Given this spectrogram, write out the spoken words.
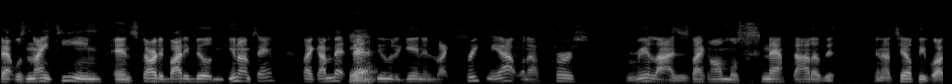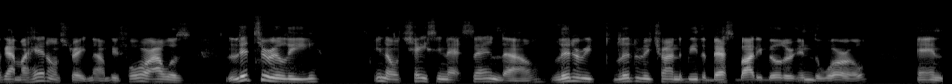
that was 19 and started bodybuilding. You know what I'm saying? Like I met yeah. that dude again and like freaked me out when I first realized it's like I almost snapped out of it. And I tell people I got my head on straight now. Before I was literally you know, chasing that Sandow, literally, literally trying to be the best bodybuilder in the world, and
